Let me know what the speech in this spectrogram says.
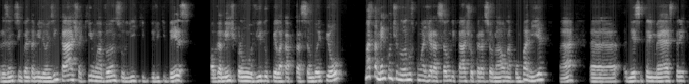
350 milhões em caixa, aqui um avanço de liquidez, obviamente promovido pela captação do IPO, mas também continuamos com a geração de caixa operacional na companhia, né? uh, nesse trimestre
